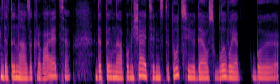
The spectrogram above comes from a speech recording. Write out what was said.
Дитина закривається, дитина поміщається в інституцію, де особливо якби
